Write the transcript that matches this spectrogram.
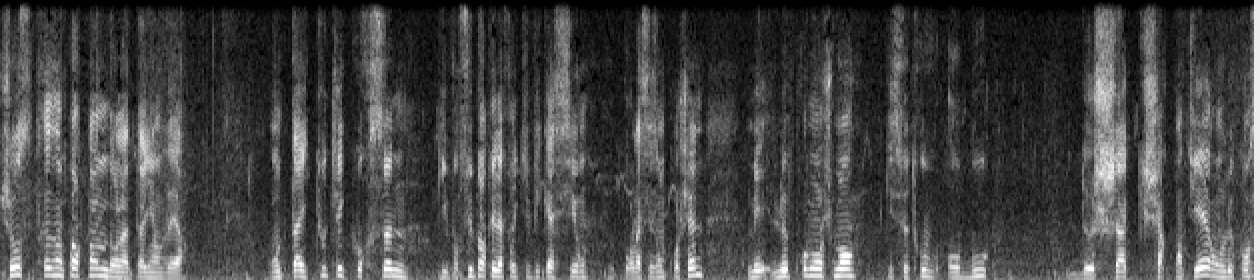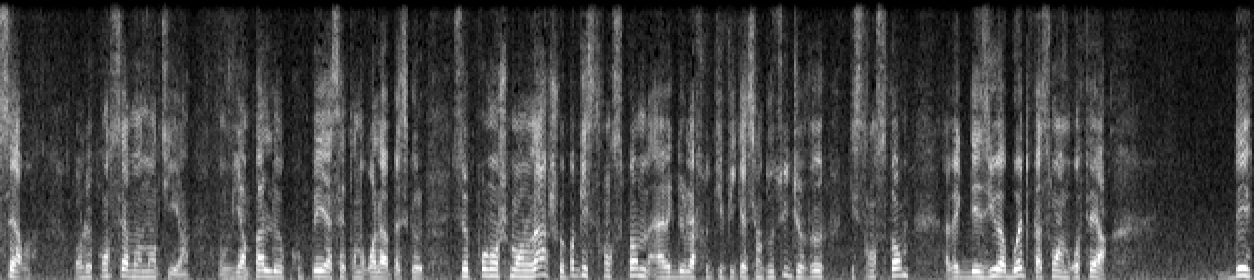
Chose très importante dans la taille en verre, on taille toutes les coursonnes qui vont supporter la fructification pour la saison prochaine, mais le prolongement qui se trouve au bout de chaque charpentière, on le conserve. On le conserve en entier. Hein. On ne vient pas le couper à cet endroit-là parce que ce prolongement-là, je ne veux pas qu'il se transforme avec de la fructification tout de suite. Je veux qu'il se transforme avec des yeux à bois de façon à me refaire des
